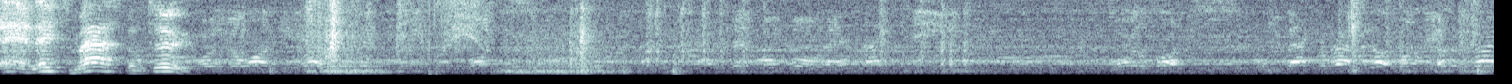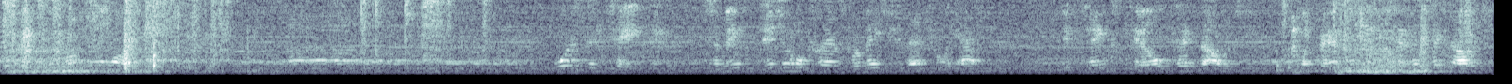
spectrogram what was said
And they smashed them too. digital transformation actually happened. It takes Dell Technologies, a family of seven technology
